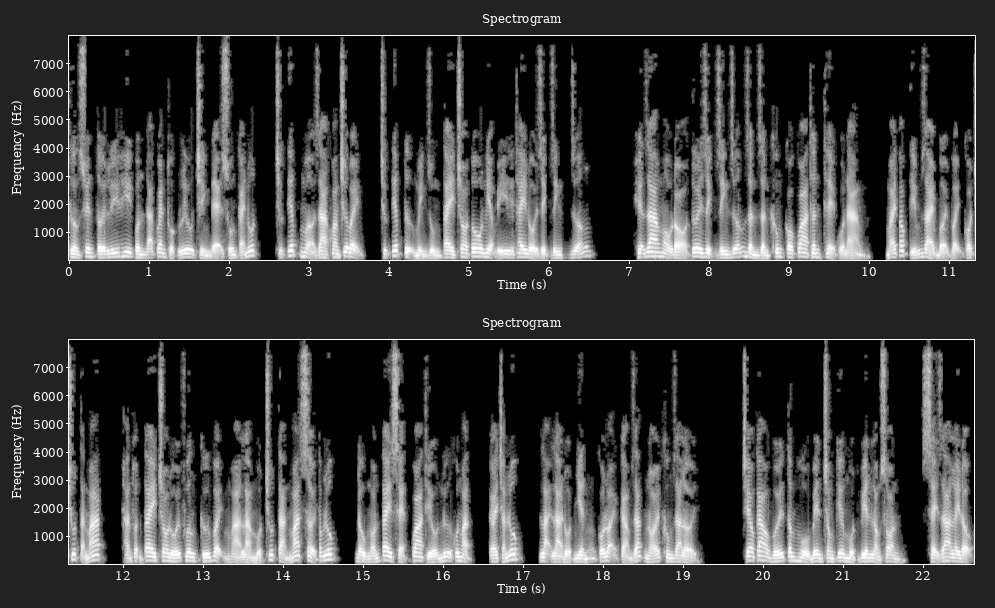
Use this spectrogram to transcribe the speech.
thường xuyên tới lý hy quân đã quen thuộc lưu trình đẻ xuống cái nút, trực tiếp mở ra khoang chữa bệnh, trực tiếp tự mình dùng tay cho tô niệm y thay đổi dịch dinh dưỡng. Hiện ra màu đỏ tươi dịch dinh dưỡng dần dần không có qua thân thể của nàng, mái tóc tím dài bởi vậy có chút tàn mát, hắn thuận tay cho đối phương cứ vậy mà làm một chút tàn mát sợi tóc lúc, đầu ngón tay xẹt qua thiếu nữ khuôn mặt, cái chắn lúc, lại là đột nhiên có loại cảm giác nói không ra lời treo cao với tâm hồ bên trong kia một viên lòng son, xảy ra lay động.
